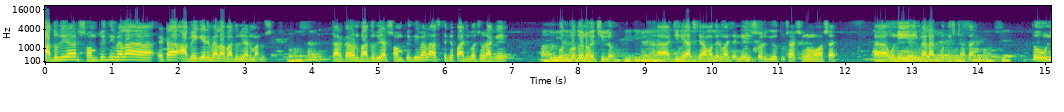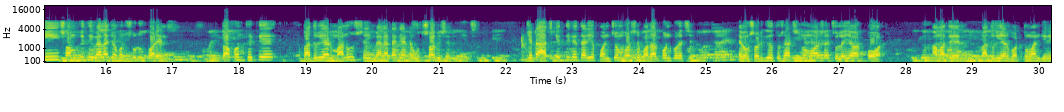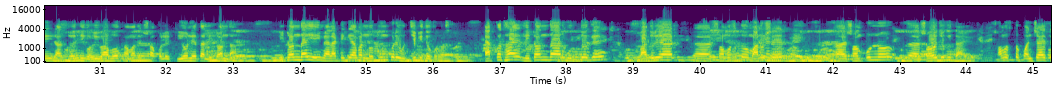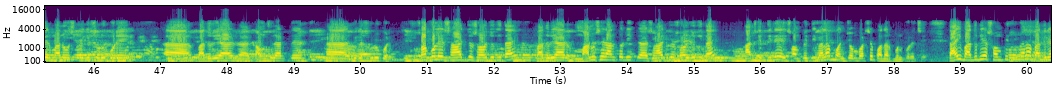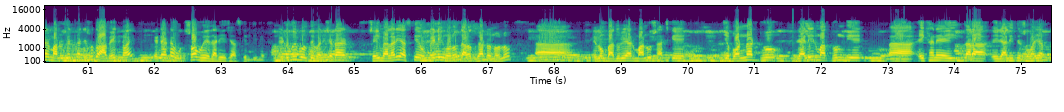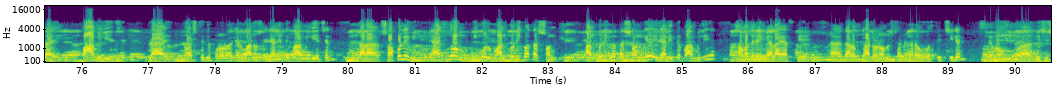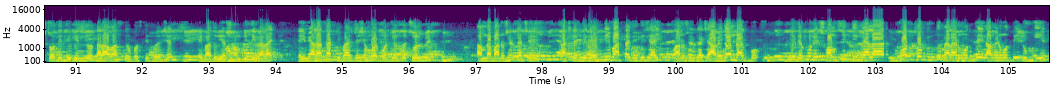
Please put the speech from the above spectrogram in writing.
বাদুরিয়ার সম্প্রীতি মেলা, এটা আবেগের মেলা বাদুরিয়ার মানুষের। তার কারণ বাদুরিয়ার সম্প্রীতি মেলা আজ থেকে পাঁচ বছর আগে উদ্বোধন হয়েছিল। যিনি আজকে আমাদের মাঝে নেই, স্বর্গীয় তুষার সিংহ মহাশয়। উনি এই মেলার প্রতিষ্ঠাতা। তো উনি সম্প্রীতি মেলা যখন শুরু করেন, তখন থেকে বাদুরিয়ার মানুষ সেই মেলাটাকে একটা উৎসব হিসেবে নিয়েছে, যেটা আজকের দিনে দাঁড়িয়ে পঞ্চম বর্ষে পদার্পণ করেছে এবং স্বর্গীয় তুষার সিংহ মহাশয় চলে যাওয়ার পর আমাদের বাদুরিয়ার বর্তমান যিনি রাজনৈতিক অভিভাবক, আমাদের সকলের প্রিয় নেতা লিটন দা। লিটন দাই এই মেলাটিকে আবার নতুন করে উজ্জীবিত করেছে। এক কথায়, লিটন দার উদ্যোগে বাদুরিয়ার সমস্ত মানুষের সম্পূর্ণ সহযোগিতায় সমস্ত পঞ্চায়েতের মানুষ থেকে শুরু করে বাদুরিয়ার কাউন্সিলরদের থেকে শুরু করে সকলের সাহায্য সহযোগিতায়, বাদুরিয়ার মানুষের আন্তরিক সাহায্য সহযোগিতায় আজকের দিনে এই সম্প্রীতি মেলা পঞ্চম বর্ষে পদার্পণ করেছে। তাই বাদুরিয়ার সম্প্রীতি মেলা বাদুরিয়ার মানুষের কাছে শুধু আবেগ নয়, এটা একটা উৎসব হয়ে দাঁড়িয়েছে আজকের দিনে। এটুকুই বলতে পারি, সেটা সেই মেলারই আজকে ওপেনিং হলো দ্বারোদ্ঘাটন হলো। এবং বাদুরিয়ার মানুষ আজকে যে বর্ণাঢ্য র্যালির মাধ্যম দিয়ে এখানে এই তারা এই র্যালিতে শোভাযাত্রায় পা মিলিয়েছে। প্রায় দশ থেকে পনেরো হাজার মানুষ এই র্যালিতে পা মিলিয়েছেন। তারা সকলে মিলে একদম কি বলব আন্তরিকতার সঙ্গে আন্তরিকতার সঙ্গে এই র্যালিতে পা মিলিয়ে আমাদের এই মেলায় আজকে দ্বারোদ্ঘাটন অনুষ্ঠানে তারা উপস্থিত ছিলেন। এবং বিশিষ্ট অতিথিবৃন্দ তারাও আজকে উপস্থিত হয়েছেন এই বাদুরিয়ার সম্প্রীতি মেলায়। এই মেলা থার্টি ফার্স্ট ডিসেম্বর পর্যন্ত চলবে। আমরা মানুষের কাছে আজকের দিনে একটি বার্তা দিতে চাই, মানুষের কাছে আবেদন রাখব যে দেখুন, এই সম্প্রীতি মেলার অর্থ কিন্তু মেলার মধ্যেই, নামের মধ্যেই লুকিয়ে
